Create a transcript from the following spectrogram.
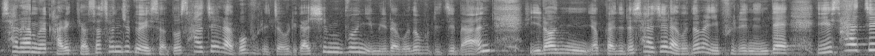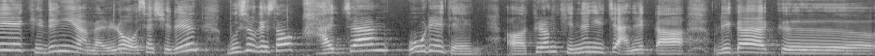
사람을 가리켜서 천주교에서도 사제라고 부르죠. 우리가 신부님이라고도 부르지만 이런 역할들을 사제라고도 많이 부르는데 이 사제의 기능이야말로 사실은 무속에서 가장 오래된 어, 그런 기능이지 않을까. 우리가 그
